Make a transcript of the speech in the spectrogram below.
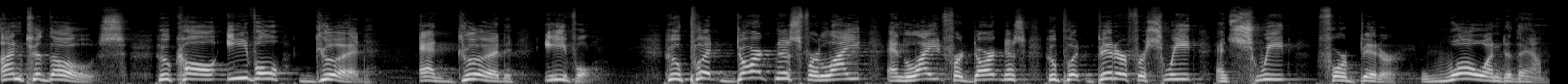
unto those who call evil good and good evil, who put darkness for light and light for darkness, who put bitter for sweet and sweet for bitter. Woe unto them.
